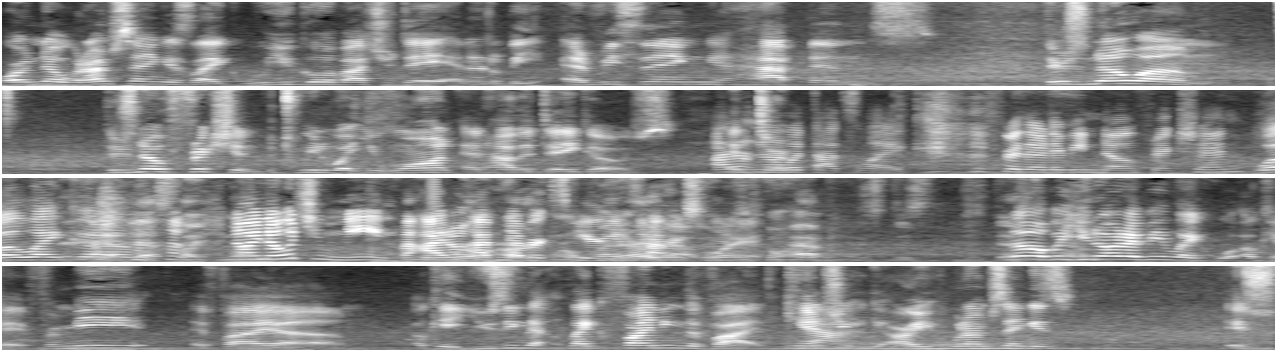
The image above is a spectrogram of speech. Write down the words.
Or no, what I'm saying is like, will you go about your day and it'll be everything happens. There's no um, there's no friction between what you want and how the day goes. I don't know what that's like for there to be no friction. Well, like That- um, that's like No, I know what you mean, but I don't. I've never experienced experienced that It's gonna happen. It's just, just, No, but you know what I mean. Like, wh- okay, for me, if I um, okay, using that, like finding the vibe. Can't Yeah. you? Are you? What I'm saying is, is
